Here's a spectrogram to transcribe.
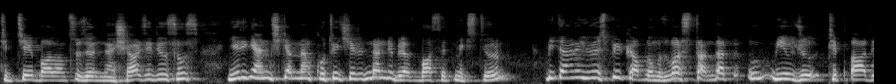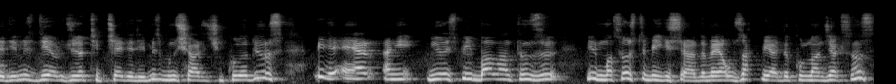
tip C bağlantısı üzerinden şarj ediyorsunuz. Yeri gelmişken ben kutu içeriğinden de biraz bahsetmek istiyorum. Bir tane USB kablomuz var. Standart bir ucu tip A dediğimiz, diğer ucu da tip C dediğimiz. Bunu şarj için kullanıyoruz. Bir de eğer hani USB bağlantınızı bir masaüstü bilgisayarda veya uzak bir yerde kullanacaksınız.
